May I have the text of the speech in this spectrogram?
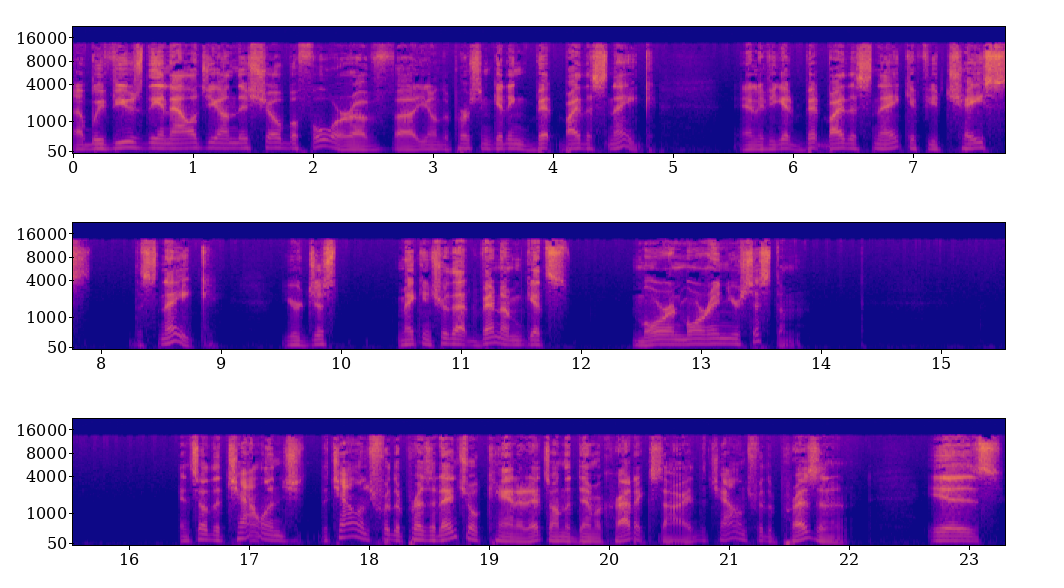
Uh, we've used the analogy on this show before of uh, you know the person getting bit by the snake, and if you get bit by the snake, if you chase the snake, you're just making sure that venom gets more and more in your system. And so the challenge the challenge for the presidential candidates on the Democratic side, the challenge for the president is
